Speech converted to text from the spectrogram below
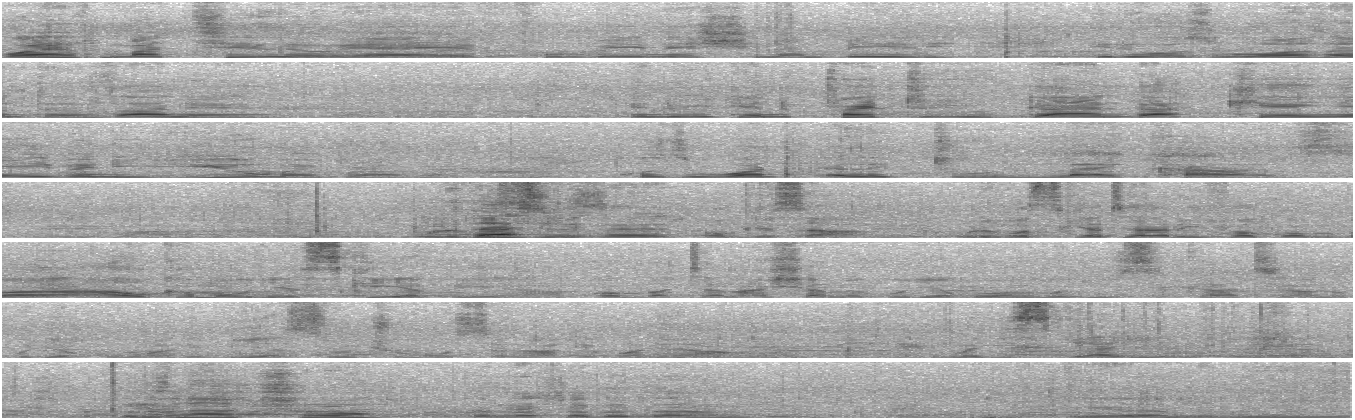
wife material ya 2022 it was more than Tanzania and we can fight to Uganda, Kenya, even you, my brother, because we want Eric to like us. That is it. Okay, sawa. Uliposikia taarifa kwamba au kama hujasikia pia kwamba Tanasha amekuja Bongo juzi kati na amekuja kuharibia Zuchu mahusiano yake kwa Diamond, umejisikiaje? It's not true. Tanasha dadangu, ila mimi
